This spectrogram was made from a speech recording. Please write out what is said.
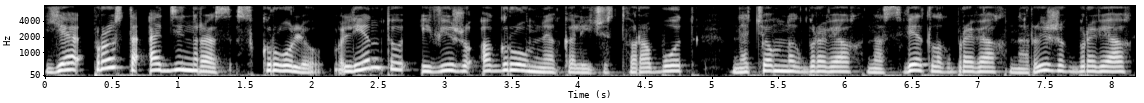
Я просто один раз скроллю ленту и вижу огромное количество работ на темных бровях, на светлых бровях, на рыжих бровях,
